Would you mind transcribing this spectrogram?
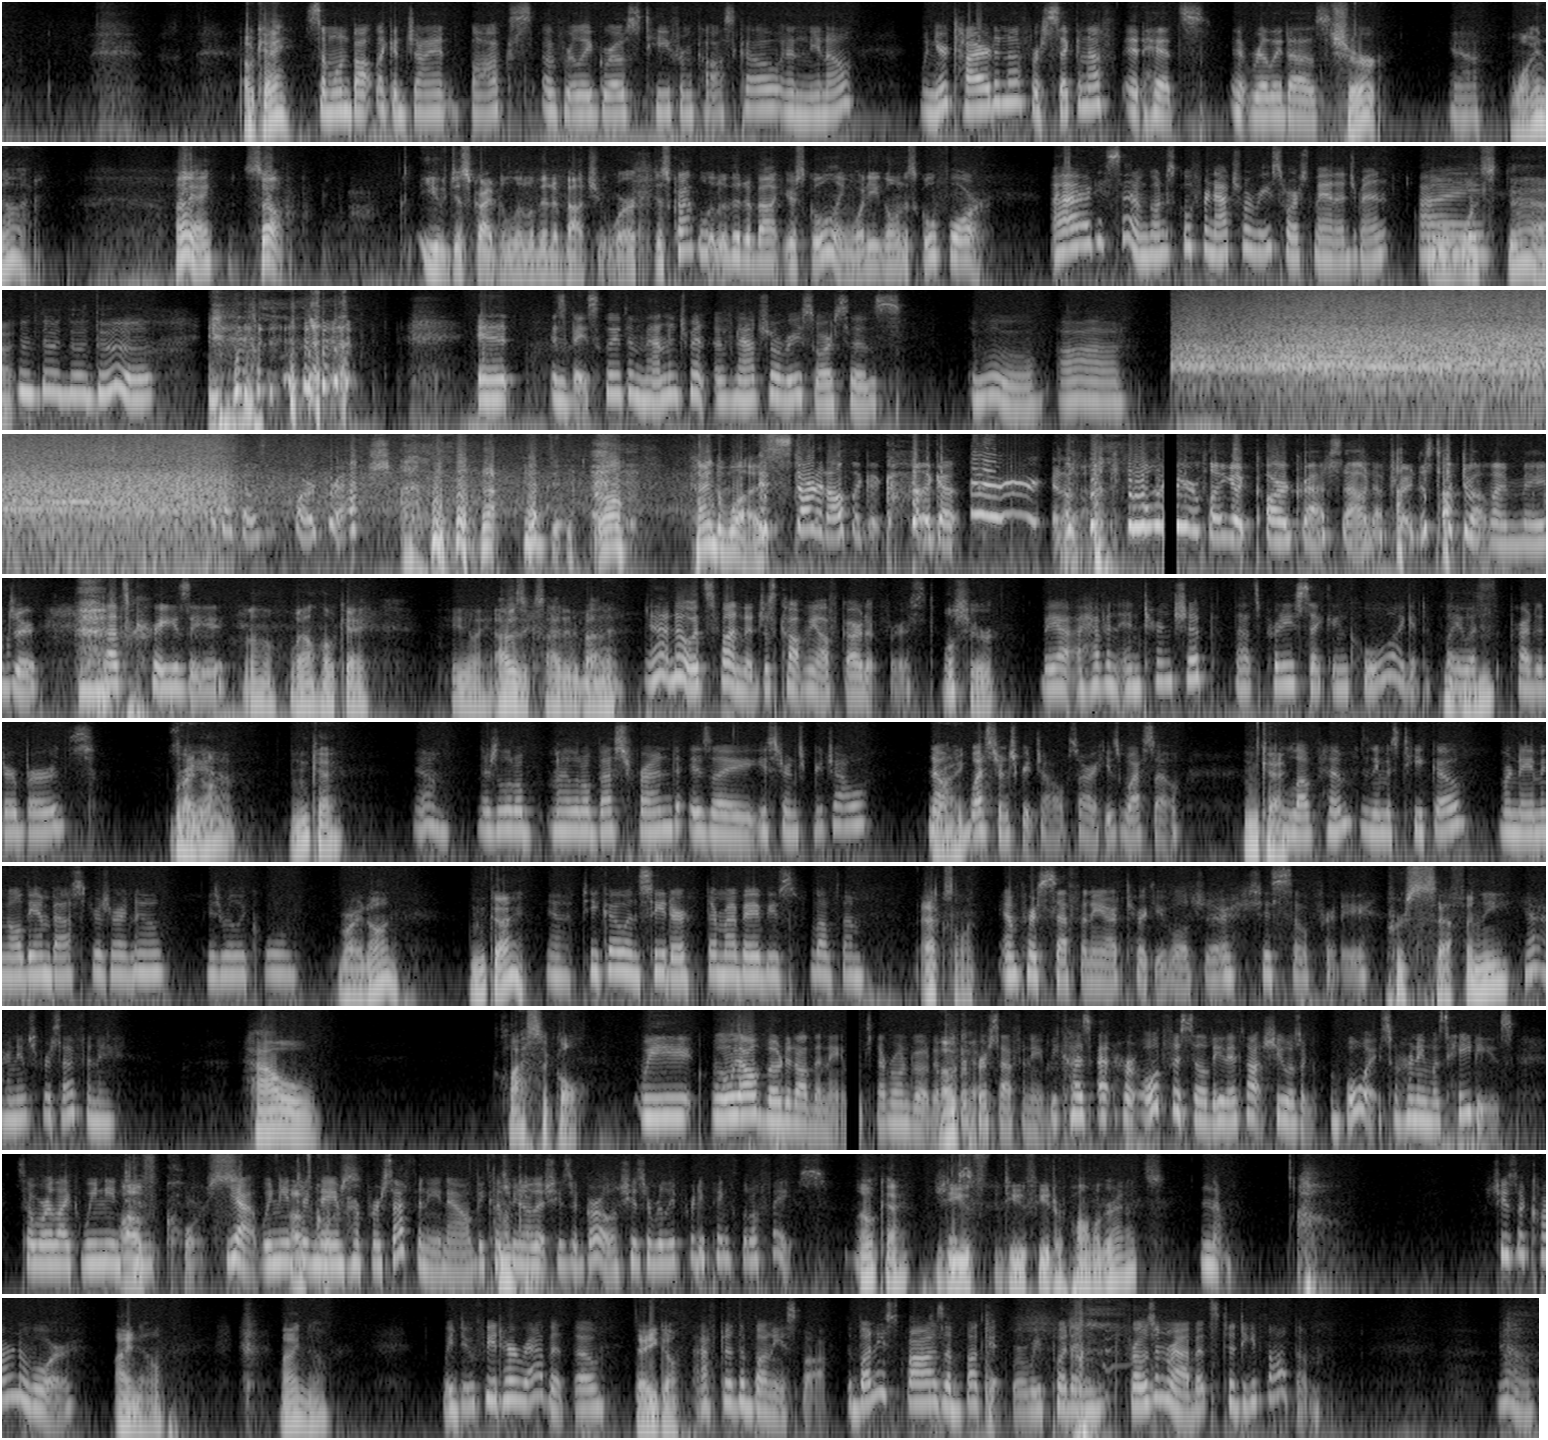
Okay. someone bought like a giant box of really gross tea from Costco, and you know, when you're tired enough or sick enough, it hits. It really does. Sure. Yeah. Why not? Okay. So, you've described a little bit about your work. Describe a little bit about your schooling. What are you going to school for? I already said I'm going to school for natural resource management. I... that? Duh, duh, duh. it is basically the management of natural resources. Ooh, ah. I thought that was a car crash. well, kind of was. It started off like a like a, and I'm Yeah. like, "Oh, you're playing a car crash sound after I just talked about my major. That's crazy. Oh, well, okay. Anyway, I was excited about it. Yeah, no, it's fun. It just caught me off guard at first. Well, sure. But yeah, I have an internship. That's pretty sick and cool. I get to play with predator birds. So, Mm-hmm. Right yeah. on. Okay. Yeah. There's a little my little best friend is a eastern screech owl. No, Right. western screech owl. Sorry, he's Wesso. Okay. Love him. His name is Tico. We're naming all the ambassadors right now. He's really cool. Right on. Okay. Yeah, Tico and Cedar. They're my babies. Love them. Excellent. And Persephone, our turkey vulture. She's so pretty. Persephone? Yeah, her name's Persephone. How classical. We well, we all voted on the names. Everyone voted Okay. for Persephone because at her old facility they thought she was a boy, so her name was Hades. So we're like, we need to. Of course. Yeah, we need Of to name her Persephone now because we know that she's a girl and she's a really pretty pink little face. Okay. Do you do you feed her pomegranates? No. Oh. She's a carnivore. I know. I know. We do feed her rabbit though. There you go. After the bunny spa. The bunny spa is a bucket where we put in frozen rabbits to de-thaw them. Yeah.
